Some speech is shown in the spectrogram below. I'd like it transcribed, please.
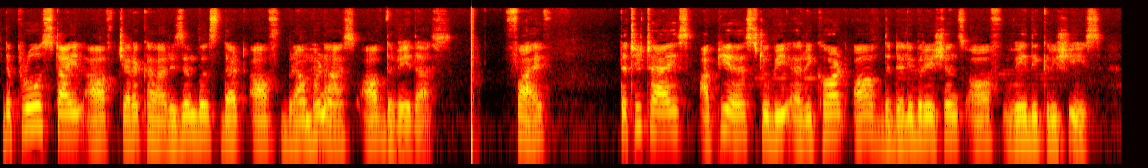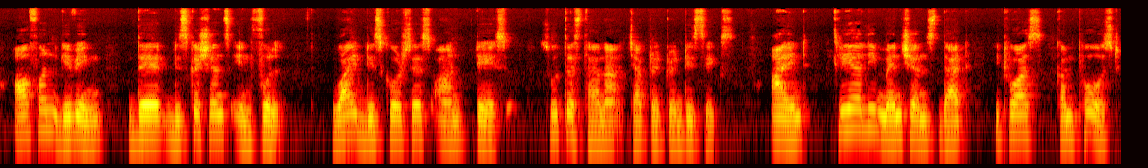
The prose style of Charaka resembles that of Brahmanas of the Vedas. 5. The treatise appears to be a record of the deliberations of Vedic rishis, often giving their discussions in full. Wide discourses on taste Sutrasthana chapter 26 and clearly mentions that it was composed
